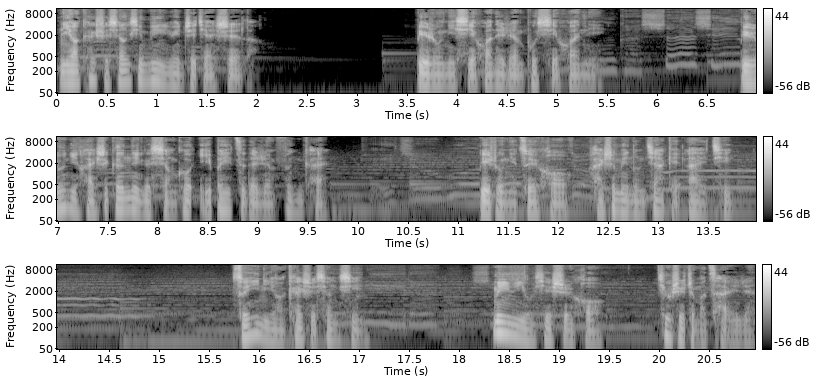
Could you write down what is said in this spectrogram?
你要开始相信命运这件事了。比如你喜欢的人不喜欢你，比如你还是跟那个想过一辈子的人分开，比如你最后还是没能嫁给爱情。所以你要开始相信，命运有些时候就是这么残忍。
